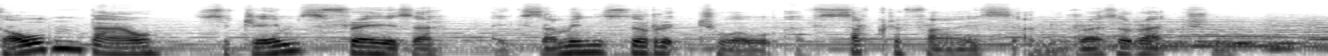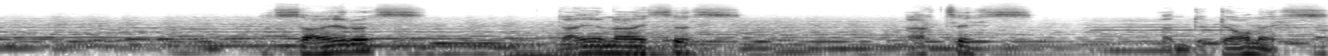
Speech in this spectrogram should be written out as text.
Golden Bough, Sir James Frazer examines the ritual of sacrifice and resurrection. Osiris, Dionysus, Attis, and Adonis,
